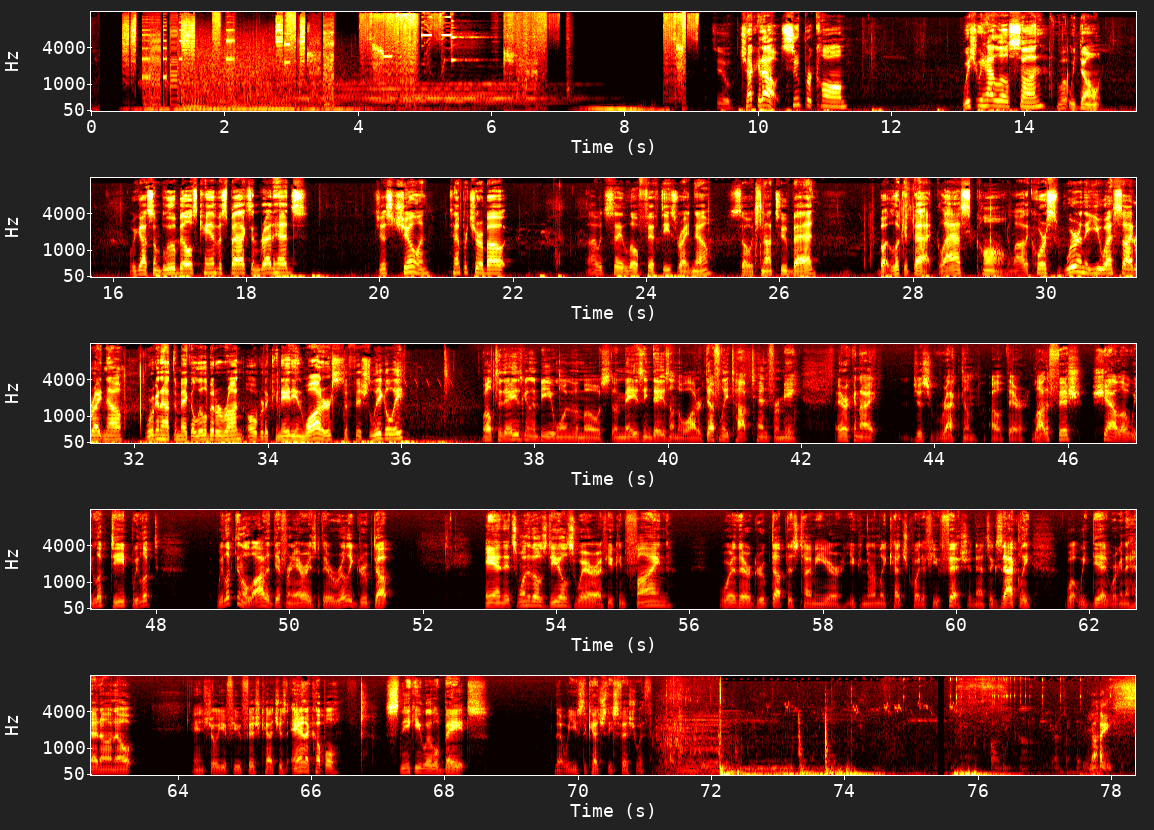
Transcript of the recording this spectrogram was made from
too. Check it out. Super calm. Wish we had a little sun, but we don't. We got some bluebills, canvasbacks, and redheads just chilling. Temperature about, I would say, low 50s right now, so it's not too bad. But look at that, glass calm. A lot. Of course, we're in the U.S. side right now. We're gonna have to make a little bit of run over to Canadian waters to fish legally. Well, today is to be one of the most amazing days on the water. Definitely top 10 for me. Eric and I just wrecked them out there. A lot of fish, shallow. We looked deep. We looked we looked in a lot of different areas, but they were really grouped up. And it's one of those deals where if you can find where they're grouped up this time of year, you can normally catch quite a few fish, and that's exactly what we did. We're going to head on out and show you a few fish catches and a couple sneaky little baits that we used to catch these fish with. Nice.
